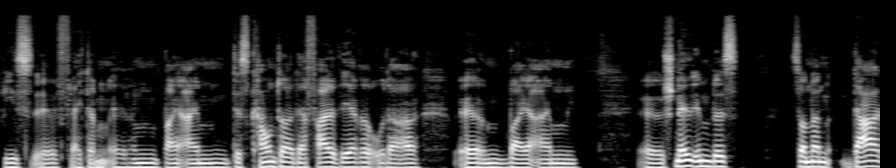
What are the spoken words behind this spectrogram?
wie es äh, vielleicht ähm, bei einem Discounter der Fall wäre oder ähm, bei einem äh, Schnellimbiss, sondern da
